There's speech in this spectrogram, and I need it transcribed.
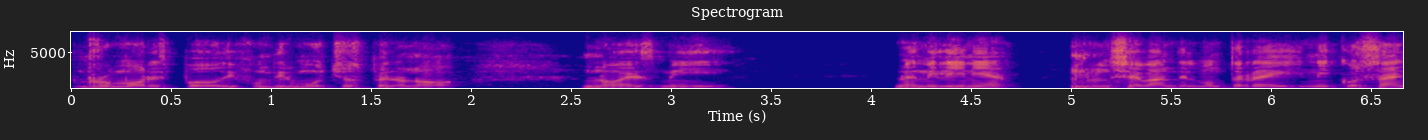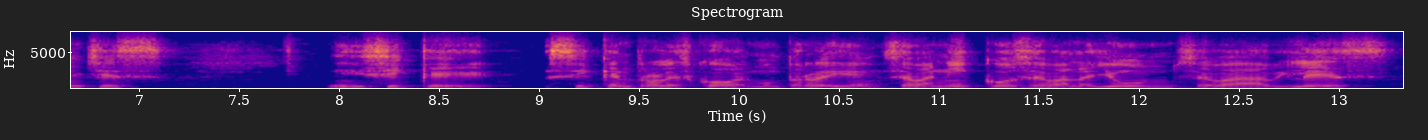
rumores puedo difundir muchos, pero no, no es mi, no es mi línea. Se van del Monterrey Nico Sánchez, Y sí que, sí que entró la escoba el Monterrey, ¿eh? Se va Nico, se va Layun, se va Avilés,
